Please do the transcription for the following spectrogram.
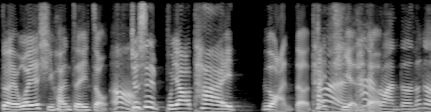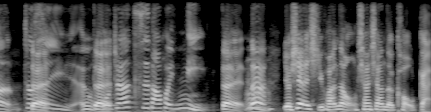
对我也喜欢这一种，嗯就是不要太。软的太甜的，太软的那个就是，对我觉得吃到会腻。对，那有些人喜欢那种香香的口感。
